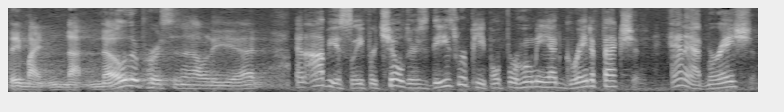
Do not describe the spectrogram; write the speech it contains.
They might not know their personality yet. And obviously for Childers, these were people for whom he had great affection and admiration.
